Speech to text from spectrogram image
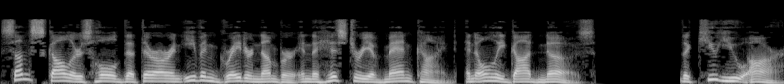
Some scholars hold that there are an even greater number in the history of mankind, and only God knows. The Qur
